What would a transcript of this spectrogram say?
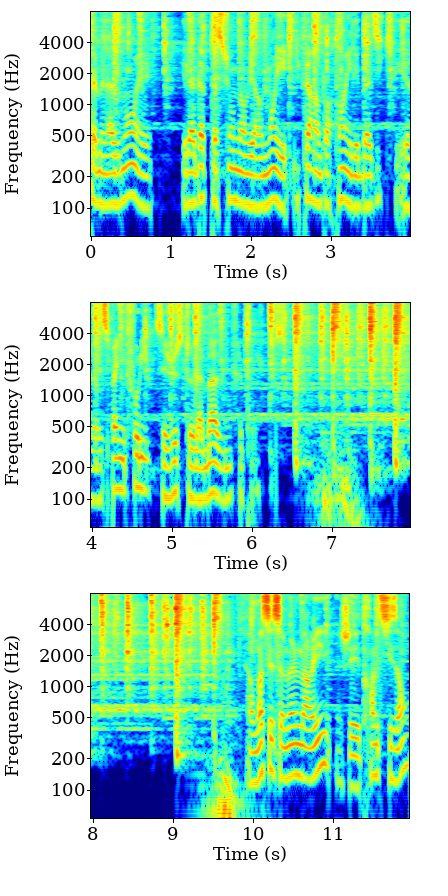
l'aménagement et, l'adaptation de l'environnement est hyper important, il est basique. Et euh, c'est pas une folie, c'est juste la base en fait. Alors moi c'est Samuel Marie, j'ai 36 ans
